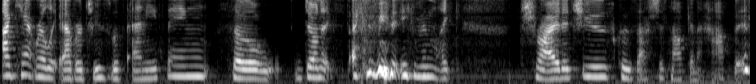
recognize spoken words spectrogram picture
I can't really ever choose with anything, so don't expect me to even like try to choose cuz that's just not to happen.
